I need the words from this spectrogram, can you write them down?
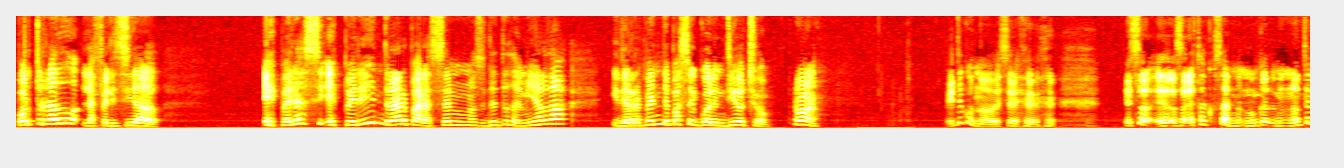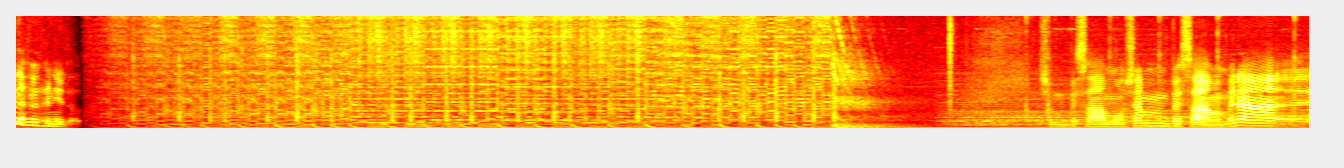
Por otro lado, la felicidad. Esperé, esperé entrar para hacer unos 70 de mierda y de repente pasa el 48. Pero bueno. ¿Viste cuando ese... Eso, eh, o sea, estas cosas nunca, no te las ves venir. Ya empezamos, ya empezamos. Mira...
